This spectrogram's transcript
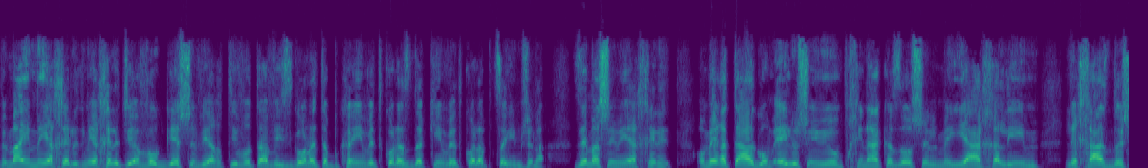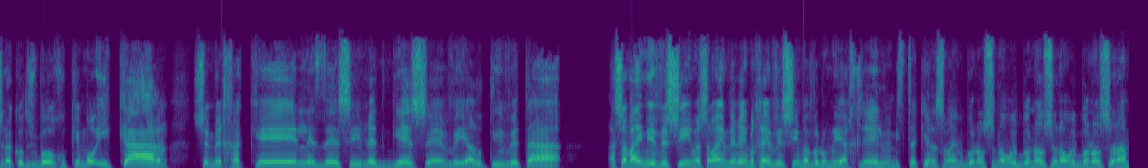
ומה היא מייחלת? מייחלת שיבוא גשם וירטיב אותה ויסגור לה את הבקעים ואת כל הסדקים ואת כל הפצעים שלה. זה מה שהיא מייחלת. אומר התרגום, אלו שיהיו בבחינה כזו של מייחלים לחסדו של הקדוש ברוך הוא, כמו עיקר שמחכה לזה שירד גשם וירטיב את ה... השמיים יבשים, השמיים נראים לך יבשים, אבל הוא מייחל ומסתכל על השמיים, ריבונו של עולם, ריבונו של עולם, ריבונו של עולם,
